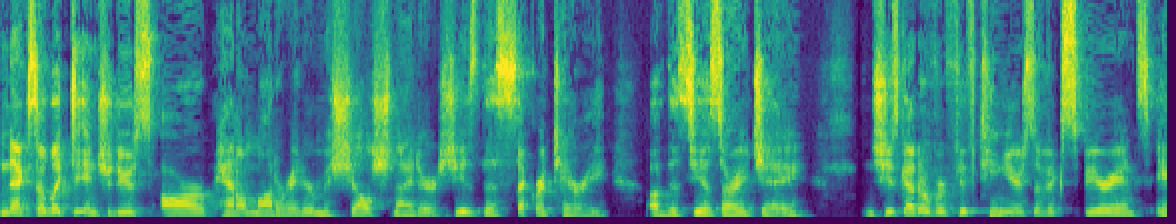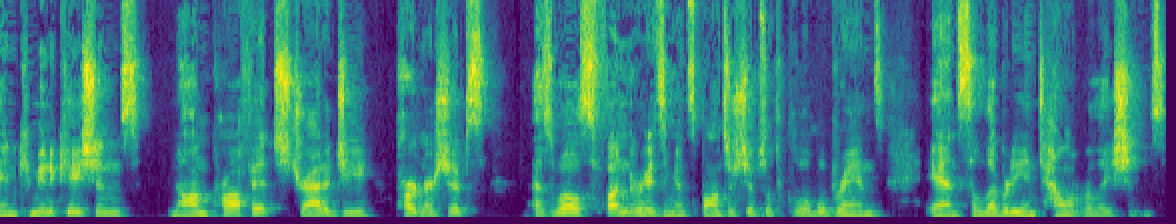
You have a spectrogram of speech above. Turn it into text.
Next, I'd like to introduce our panel moderator, Michelle Schneider. She is the secretary of the CSRHA, and she's got over 15 years of experience in communications, nonprofit, strategy, partnerships, as well as fundraising and sponsorships with global brands and celebrity and talent relations.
